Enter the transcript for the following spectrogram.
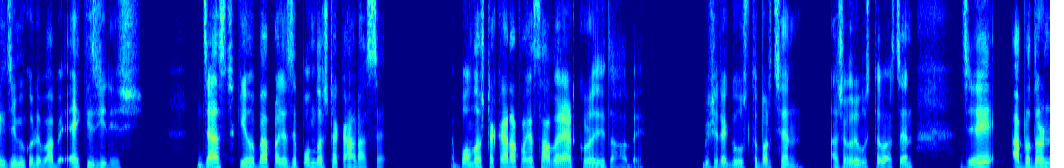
এক জিবি করে পাবে, একই জিনিস। জাস্ট কি হবে? আপনার কাছে পঞ্চাশটা কার্ড আছে। পঞ্চাশটা কার্ড আপনাকে সার্ভার অ্যাড করে দিতে হবে। বিষয়টা কি বুঝতে পারছেন? আশা করি বুঝতে পারছেন যে আপনার ধরেন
